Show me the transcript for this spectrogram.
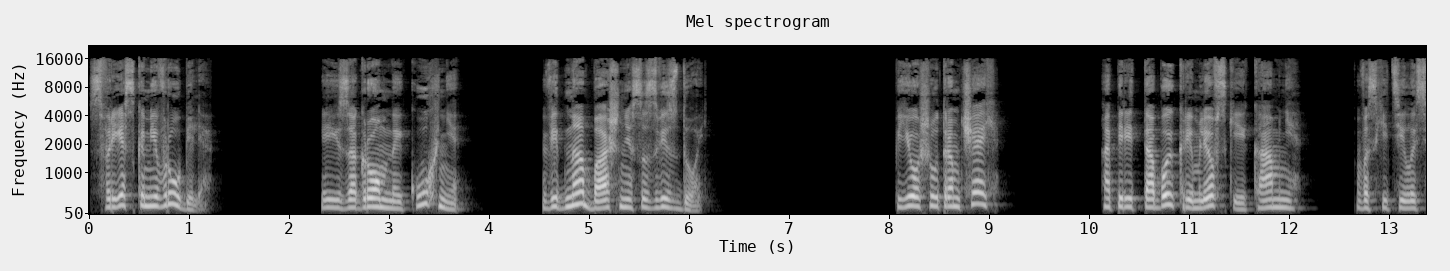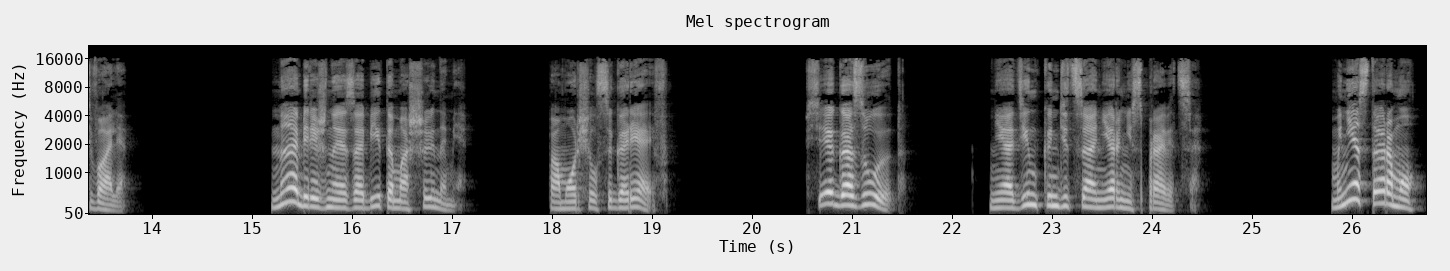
с фресками Врубеля и из огромной кухни видна башня со звездой. Пьешь утром чай, а перед тобой кремлевские камни, восхитилась Валя. Набережная забита машинами, поморщился Горяев. Все газуют. Ни один кондиционер не справится. Мне, старому,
